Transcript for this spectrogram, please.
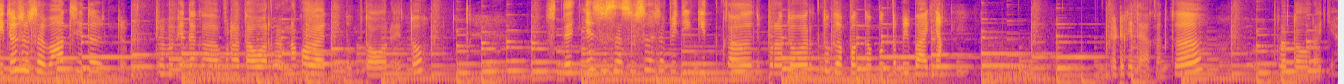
Itu susah banget sih tuh. Coba kita ke Pro Tower karena kalau di Noob Tower itu stage-nya susah-susah tapi dikit. Kalau di Pro Tower itu gampang-gampang tapi banyak. Yaudah kita akan ke Pro Tower aja.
